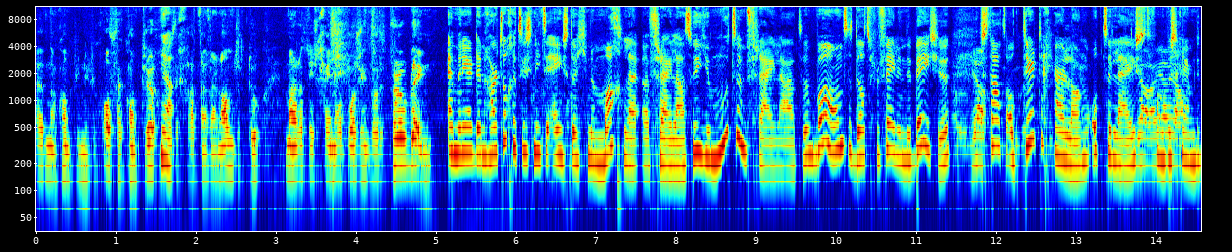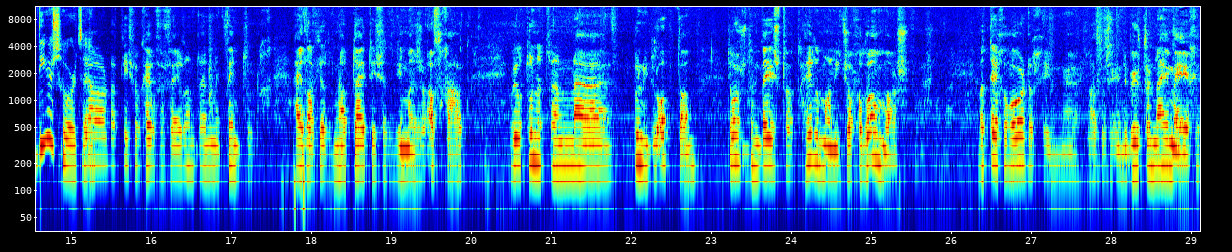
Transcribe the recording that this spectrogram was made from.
En dan komt hij natuurlijk, of hij komt terug, Ja. of hij gaat naar een ander toe. Maar dat is geen oplossing voor het probleem. En meneer Den Hartog, het is niet eens dat je hem mag eh, vrijlaten. Je moet hem vrijlaten, want dat vervelende beestje Ja. staat al 30 jaar lang op de lijst Ja, van beschermde diersoorten. Ja, dat is ook heel vervelend. En ik vind eigenlijk dat het nou tijd is dat het die maar eens afgaat. Ik wil toen, het een, eh, toen hij erop kwam, toen was het een beest dat helemaal niet zo gewoon was. Maar tegenwoordig in, eh, laten we zeggen, in de buurt van Nijmegen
